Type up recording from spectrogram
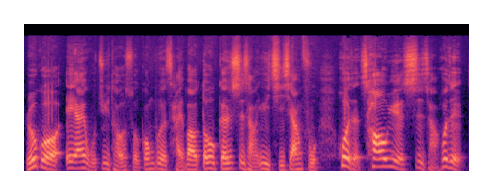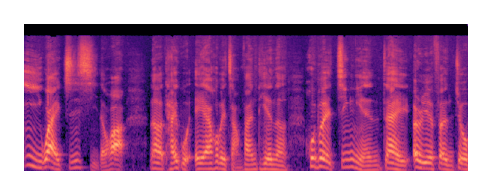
如果 AI 五巨头所公布的财报都跟市场预期相符，或者超越市场，或者意外之喜的话，那台股 AI 会不会涨翻天呢？会不会今年在二月份就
